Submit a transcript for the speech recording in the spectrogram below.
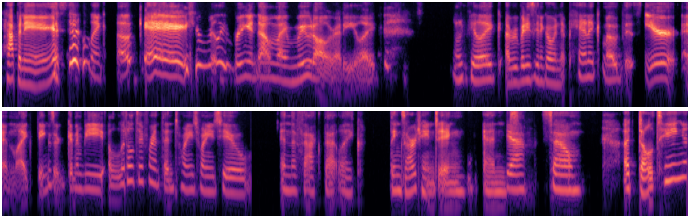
happening. I'm like, okay, you're really bringing down my mood already. Like, I feel like everybody's going to go into panic mode this year, and like things are going to be a little different than 2022 in the fact that like things are changing. And yeah, so adulting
